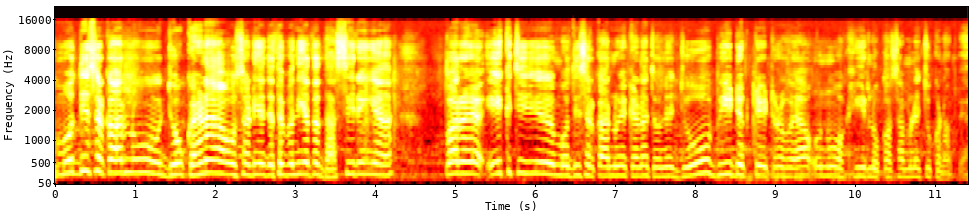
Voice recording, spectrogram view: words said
ਮੋਦੀ ਸਰਕਾਰ ਨੂੰ ਜੋ ਕਹਿਣਾ, ਉਹ ਸਾਡੀਆਂ ਜਥੇਬੰਦੀਆਂ ਤਾਂ ਦੱਸ ਹੀ ਰਹੀਆਂ। ਪਰ ਇੱਕ ਚੀਜ਼ ਮੋਦੀ ਸਰਕਾਰ ਨੂੰ ਇਹ ਕਹਿਣਾ ਚਾਹੁੰਦੇ ਜੋ ਵੀ ਡਿਕਟੇਟਰ ਹੋਇਆ, ਉਹਨੂੰ ਅਖੀਰ ਲੋਕਾਂ ਸਾਹਮਣੇ ਝੁਕਣਾ ਪਿਆ।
